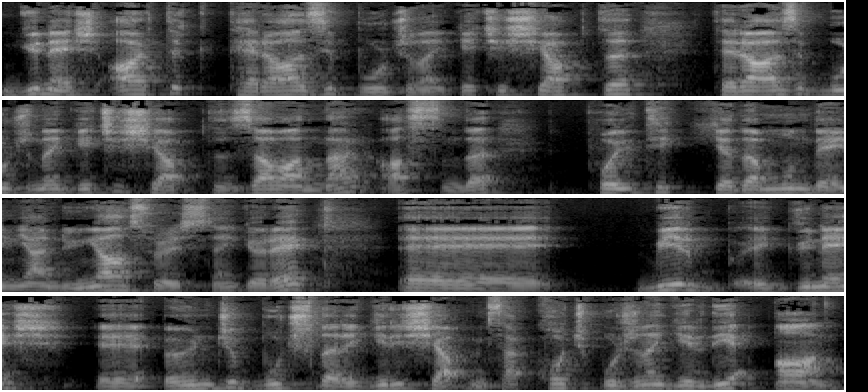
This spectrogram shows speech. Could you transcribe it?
Güneş artık terazi burcuna geçiş yaptı. Terazi burcuna geçiş yaptığı zamanlar aslında politik ya da mundane yani dünya süresine göre e, bir e, güneş e, öncü burçlara giriş yap mesela koç burcuna girdiği an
